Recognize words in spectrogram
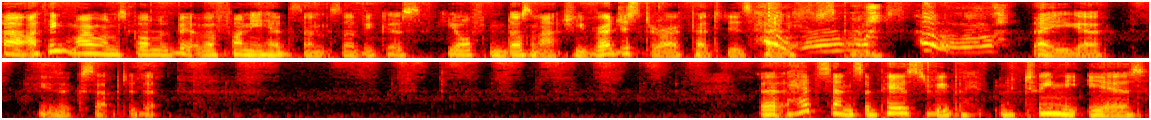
uh, I think my one's got a bit of a funny head sensor because he often doesn't actually register I've petted his head. Kind of, there you go. He's accepted it. The head sense appears to be between the ears.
